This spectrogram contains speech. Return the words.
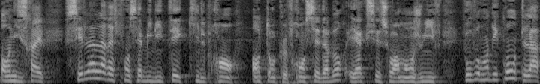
en Israël. C'est là la responsabilité qu'il prend en tant que français d'abord et accessoirement juif. Vous vous rendez compte là,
